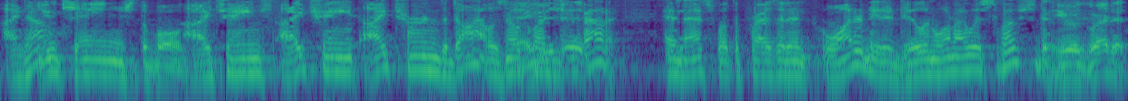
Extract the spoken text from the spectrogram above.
I know. You changed the ball. I changed, I changed, I turned the dial. There's no Yeah, question about it. And that's what the president wanted me to do and what I was supposed to do. You regret it.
